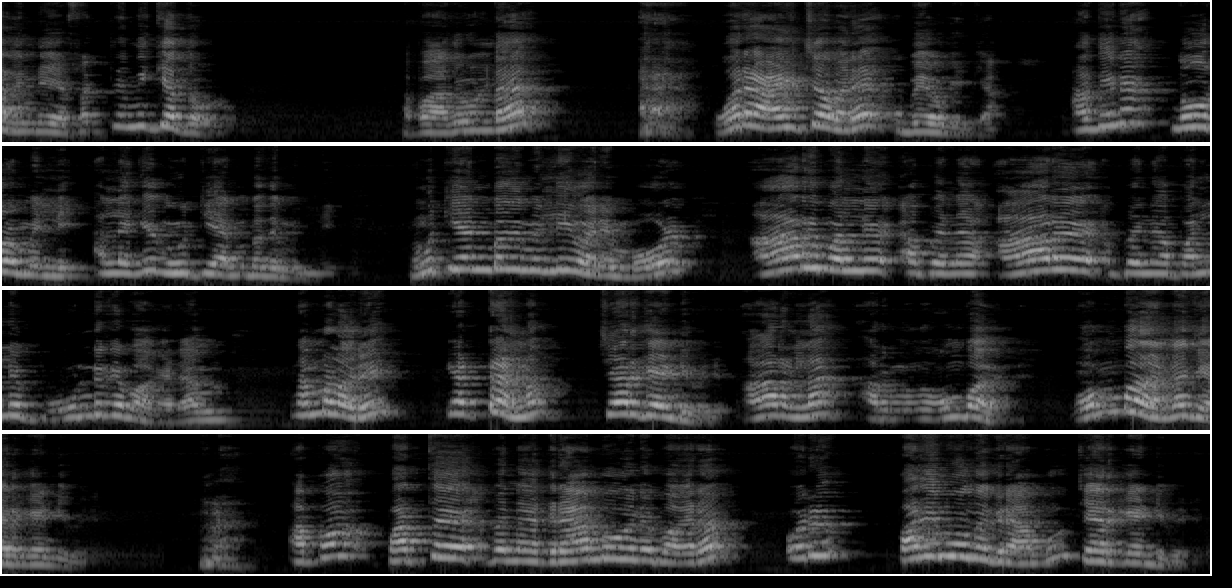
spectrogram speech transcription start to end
അതിന്റെ എഫക്റ്റ് നിൽക്കത്തുള്ളൂ അപ്പൊ അതുകൊണ്ട് ഒരാഴ്ച വരെ ഉപയോഗിക്കാം. അതിന് നൂറ് മില്ലി അല്ലെങ്കിൽ നൂറ്റി അൻപത് മില്ലി നൂറ്റി അൻപത് മില്ലി വരുമ്പോൾ ആറ് പല്ല് പിന്നെ ആറ് പിന്നെ പല്ല് പൂണ്ടിന് പകരം നമ്മളൊരു എട്ടെണ്ണം ചേർക്കേണ്ടി വരും. ആറല്ല അറുപത് ഒമ്പത്. ഒമ്പതെണ്ണം ചേർക്കേണ്ടി വരും. അപ്പോൾ പത്ത് പിന്നെ ഗ്രാമ്പൂവിന് പകരം ഒരു പതിമൂന്ന് ഗ്രാമ്പു ചേർക്കേണ്ടി വരും.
